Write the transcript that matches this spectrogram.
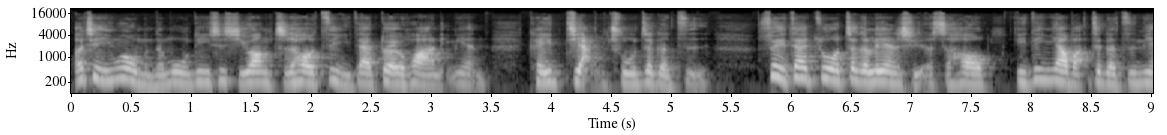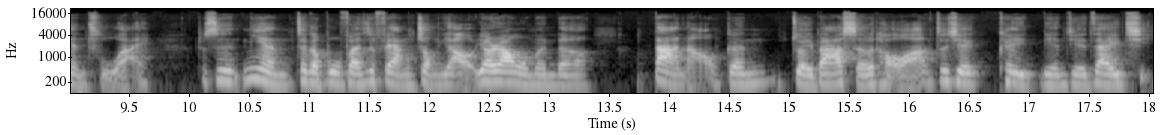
而且，因为我们的目的是希望之后自己在对话里面可以讲出这个字，所以在做这个练习的时候，一定要把这个字念出来。就是念这个部分是非常重要，要让我们的大脑跟嘴巴、舌头啊这些可以连接在一起，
